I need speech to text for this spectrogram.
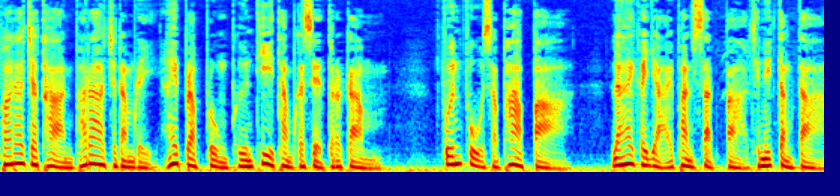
พระราชทานพระราชดำริให้ปรับปรุงพื้นที่ทำเกษตรกรรม ฟื้นฟูสภาพป่า และให้ขยายพันธุ์สัตว์ป่าชนิดต่าง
